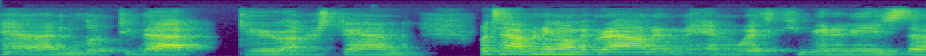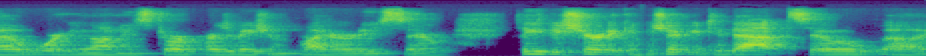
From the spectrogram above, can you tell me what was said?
and look to that to understand what's happening on the ground and, and with communities uh, working on historic preservation priorities. So please be sure to contribute to that so uh,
